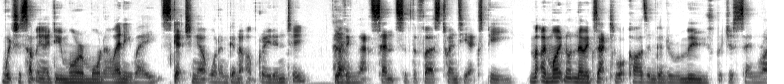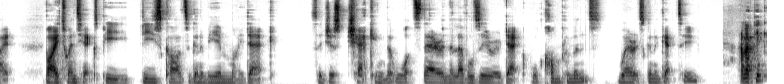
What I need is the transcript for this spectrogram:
which is something I do more and more now anyway, sketching out what I'm going to upgrade into, Yeah. having that sense of the first 20 XP. I might not know exactly what cards I'm going to remove, but just saying, right, by 20 XP, these cards are going to be in my deck. So just checking that what's there in the level zero deck will complement where it's going to get to. And I think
